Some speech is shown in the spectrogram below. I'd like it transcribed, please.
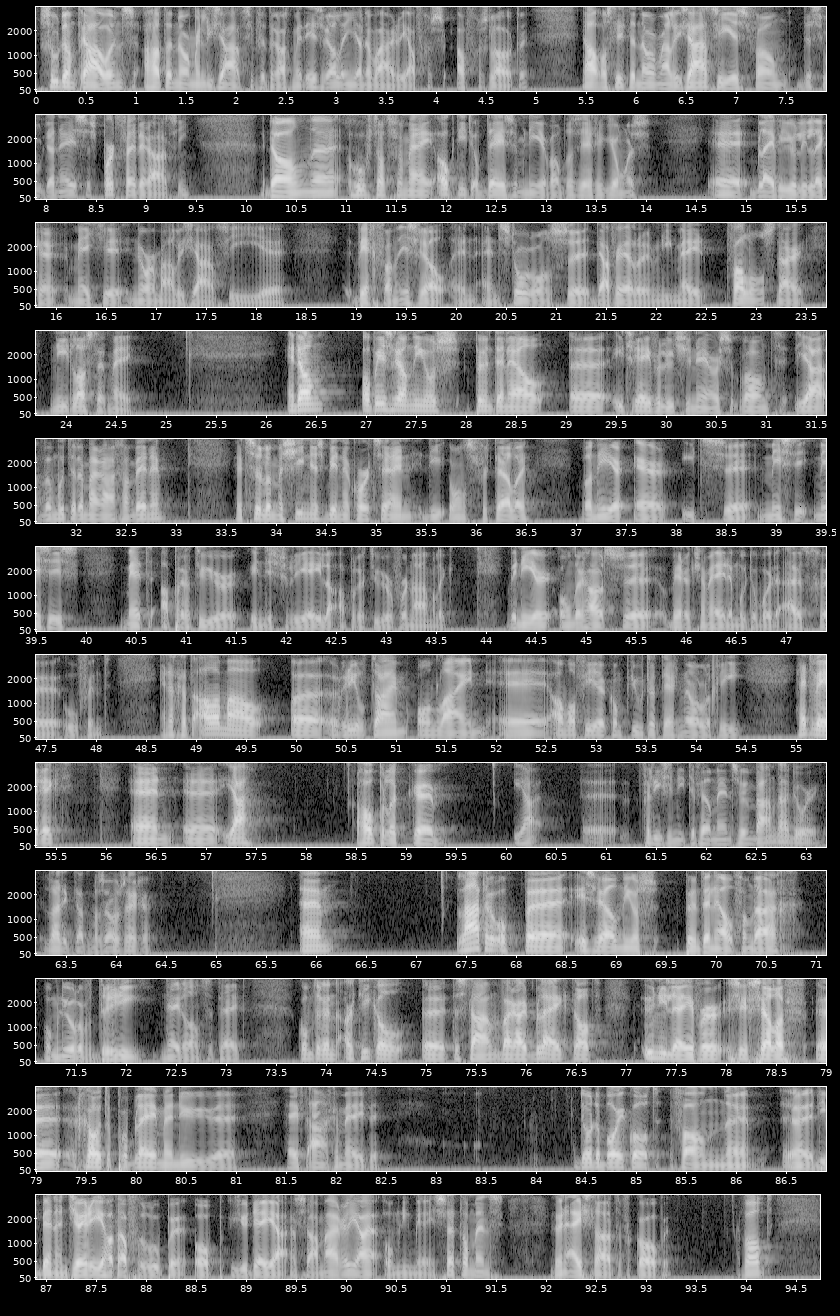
Sudan trouwens had een normalisatieverdrag met Israël in januari afges afgesloten. Nou, als dit een normalisatie is van de Soedanese Sportfederatie, dan hoeft dat voor mij ook niet op deze manier. Want dan zeg ik, jongens, uh, blijven jullie lekker met je normalisatie uh, weg van Israël. En, en storen ons uh, daar verder niet mee. Val ons daar niet lastig mee. En dan op israelnieuws.nl iets revolutionairs. Want ja, we moeten er maar aan gaan wennen. Het zullen machines binnenkort zijn die ons vertellen wanneer er iets mis, mis is met apparatuur, industriële apparatuur voornamelijk wanneer onderhoudswerkzaamheden moeten worden uitgeoefend. En dat gaat allemaal uh, real-time, online, uh, allemaal via computertechnologie. Het werkt. En uh, ja, hopelijk ja, verliezen niet te veel mensen hun baan daardoor. Laat ik dat maar zo zeggen. Um, later op vandaag, om een uur of drie Nederlandse tijd, komt er een artikel uh, te staan waaruit blijkt dat Unilever zichzelf uh, grote problemen nu uh, heeft aangemeten. Door de boycott van die Ben Jerry had afgeroepen op Judea en Samaria om niet meer in settlements hun ijs te laten verkopen. Want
